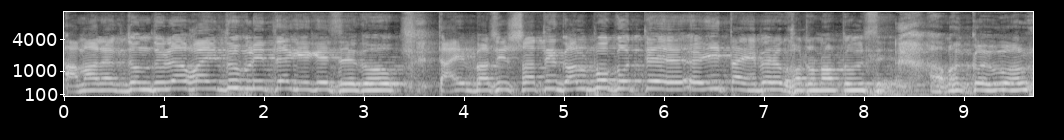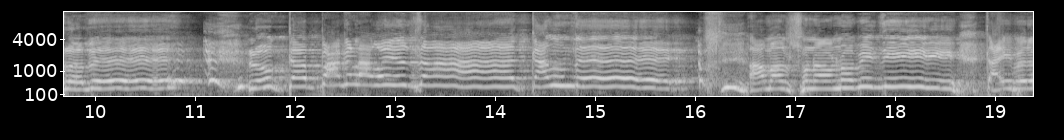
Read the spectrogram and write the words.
আমার একজন দুলা ভাই দুবলি থেকে গেছে গো। টাইমবাসীর সাথে গল্প করতে এই টাইপের ঘটনা তুলছে। আমাকে বলল রে। লোকটা পাগলা হয়ে যায় কান্দে। আমার সোনার নবীজি টাইপের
